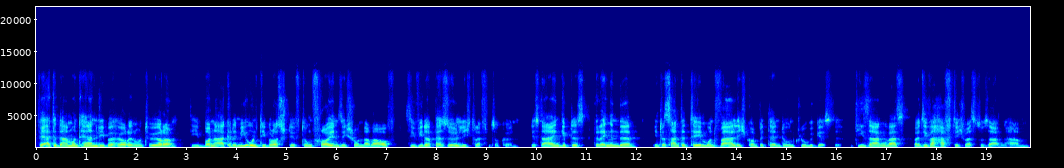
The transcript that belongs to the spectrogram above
Verehrte Damen und Herren, liebe Hörerinnen und Hörer, die Bonner Akademie und die Bross Stiftung freuen sich schon darauf, Sie wieder persönlich treffen zu können. Bis dahin gibt es drängende, interessante Themen und wahrlich kompetente und kluge Gäste. Die sagen was, weil sie wahrhaftig was zu sagen haben.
